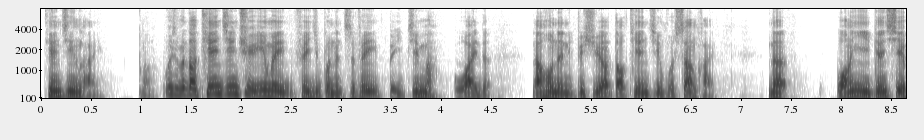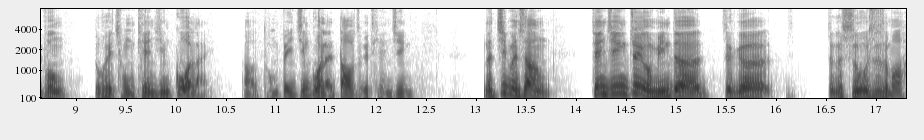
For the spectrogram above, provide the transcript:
天津来啊？为什么到天津去？因为飞机不能直飞北京嘛，国外的。然后呢，你必须要到天津或上海。那王毅跟谢峰都会从天津过来啊，从北京过来到这个天津。那基本上，天津最有名的这个这个食物是什么？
